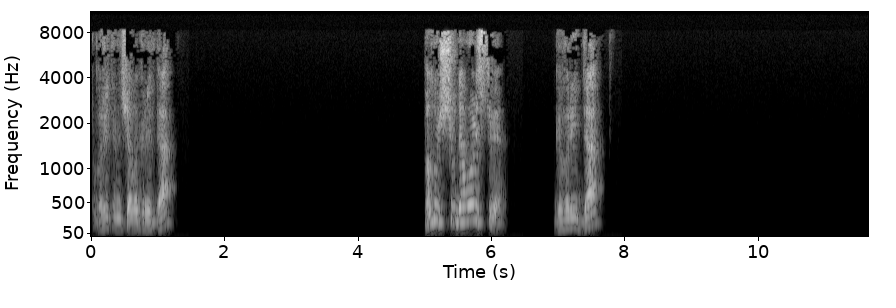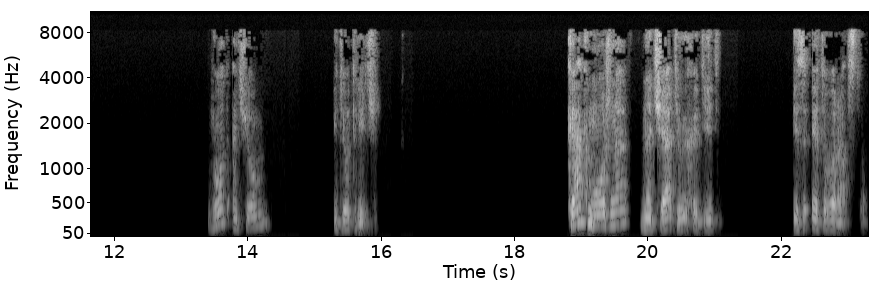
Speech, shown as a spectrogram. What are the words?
Положительное начало говорит, да. Получишь удовольствие. Говорит, да. Вот о чем идет речь. Как можно начать выходить из этого рабства?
